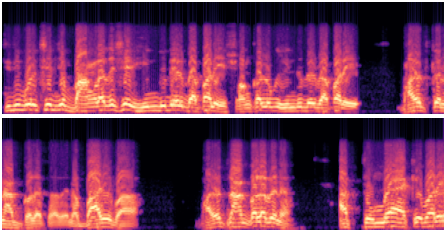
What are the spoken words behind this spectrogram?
তিনি বলছেন যে বাংলাদেশের হিন্দুদের ব্যাপারে, সংখ্যালঘু হিন্দুদের ব্যাপারে ভারতকে নাক গলাতে হবে না। বারে বা, ভারত নাক গলাবে না। আর তোমরা একেবারে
